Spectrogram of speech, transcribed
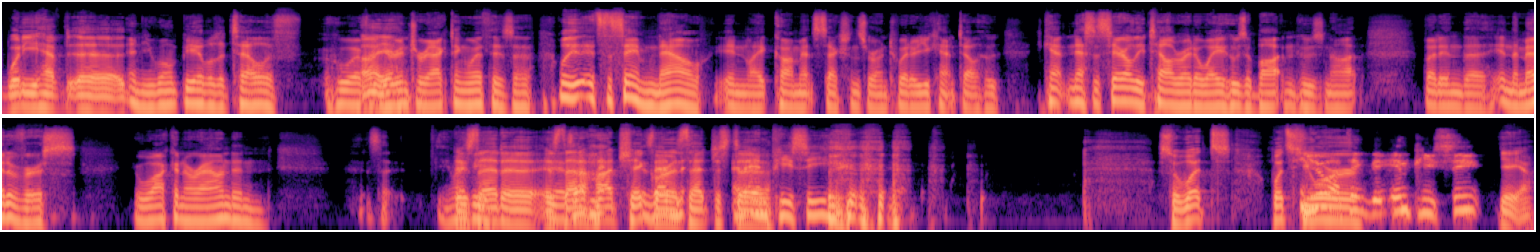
What do you have to? Uh, and you won't be able to tell if whoever oh, you're interacting with is a well it's the same now in like comment sections or on twitter you can't tell who you can't necessarily tell right away who's a bot and who's not but in the in the metaverse you're walking around and it's like, is be, that a is, yeah, that, that, a hot chick is or is that just an a npc so what's what's you your know, i think the npc yeah yeah.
